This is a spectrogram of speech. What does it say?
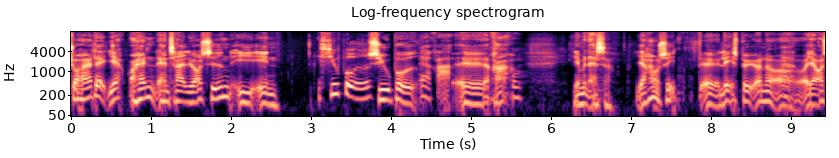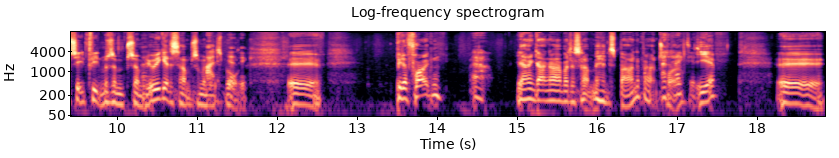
Thor Heyerdahl, ja, og han, han sejlede jo også siden i en... I sivbåd. Sivbåd. Ja, rar. Øh, rar. Jamen altså, jeg har jo set, øh, læst bøgerne, og, ja. og jeg har også set filmer, som, som ja. jo ikke er det samme som at læse bogen. Øh, Peter Freugen. Ja. Jeg har engang arbejdet sammen med hans barnebarn, tror jeg. Rigtigt? Ja. Øh,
